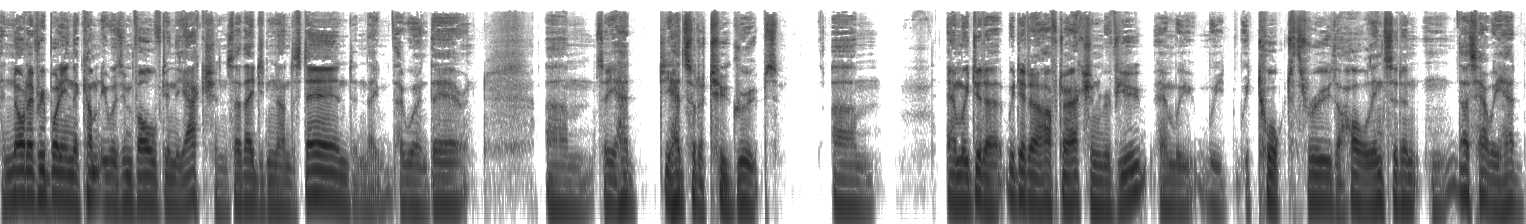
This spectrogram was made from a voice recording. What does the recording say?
and not everybody in the company was involved in the action, so they didn't understand and they, they weren't there. And, um, so you had you had sort of two groups, um, and we did a we did an after action review, and we, we we talked through the whole incident, and that's how we had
